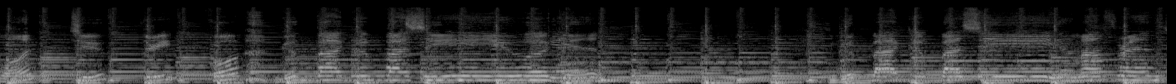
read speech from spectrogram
One, two, three, four. Goodbye, goodbye, see you again. Goodbye, goodbye, see you, my friends.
